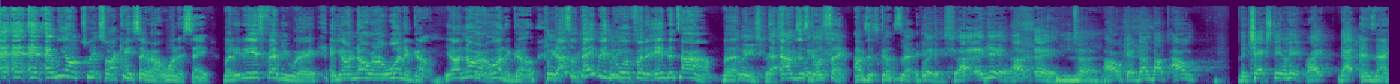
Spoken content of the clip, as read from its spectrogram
and, and, and we on Twitch, so I can't say what I want to say. But it is February, and y'all know where I want to go. Y'all know where I want to go. Please, That's what they've been doing for the end of time. But Please, Chris. I'm just gonna say. I'm just gonna say. Please, I, again, I, hey, sir, I don't care nothing about. I don't. The check still hit, right? That Exactly. when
